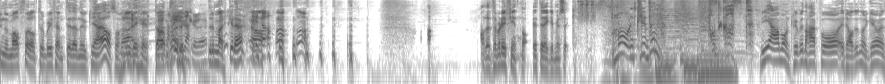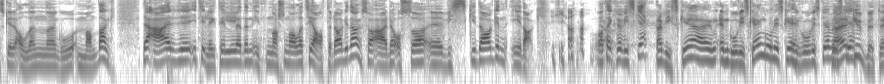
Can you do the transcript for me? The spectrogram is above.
unormalt forhold til å bli 50 denne uken, jeg, altså. I det hele tatt. Nei. Dere merker det? Ja, dette blir fint nå. Litt reggae-musikk. Morgenklubben. Vi er Morgenklubben her på Radio Norge og ønsker alle en eh, god mandag. Det er, eh, i tillegg til den internasjonale teaterdag i dag, så er det også eh, whiskydagen i dag. Ja. Hva tenker du whisky? Ja, whisky er en, en god whisky er en god whisky. En god whisky? Det er whisky. gubbete,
